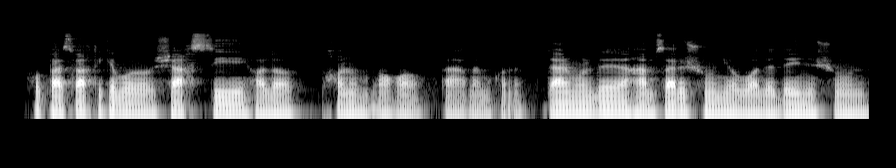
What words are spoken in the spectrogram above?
خب پس وقتی که با شخصی حالا خانم آقا فرق نمی‌کنه. در مورد همسرشون یا والدینشون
